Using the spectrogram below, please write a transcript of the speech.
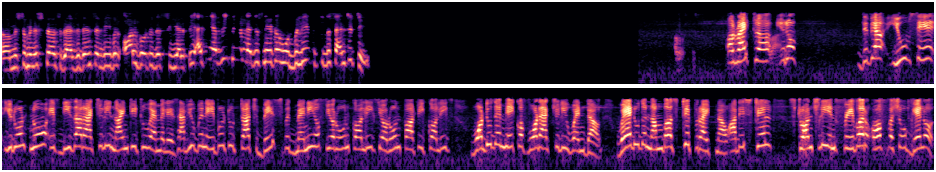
uh, Mr. Minister's residence and we will all go to the CLP, I think every single legislator would believe it to this entity. All right, uh, you know, Divya, you say you don't know if these are actually 92 MLAs. Have you been able to touch base with many of your own colleagues, your own party colleagues? What do they make of what actually went down? Where do the numbers tip right now? Are they still staunchly in favor of Ashok Gehlot?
